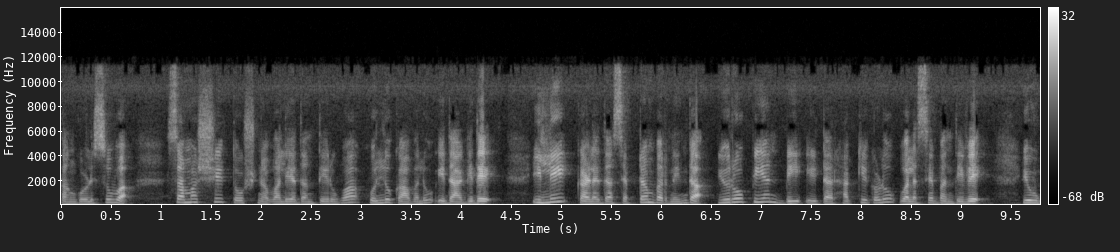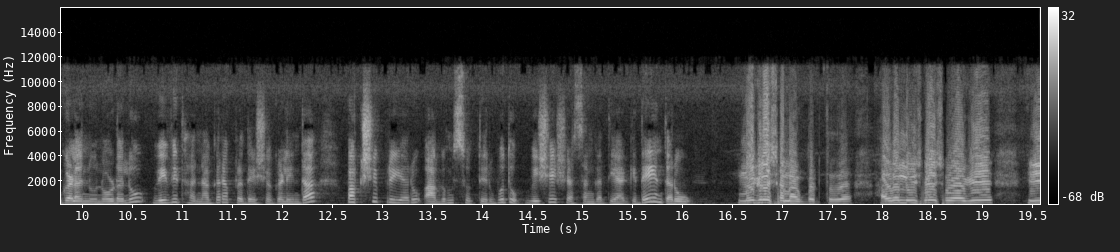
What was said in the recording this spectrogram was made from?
ಕಂಗೊಳಿಸುವ ಸಮಶೀತೋಷ್ಣ ವಲಯದಂತಿರುವ ಹುಲ್ಲುಗಾವಲು ಇದಾಗಿದೆ. ಇಲ್ಲಿ ಕಳೆದ ಸೆಪ್ಟೆಂಬರ್ನಿಂದ ಯುರೋಪಿಯನ್ ಬಿ ಈಟರ್ ಹಕ್ಕಿಗಳು ವಲಸೆ ಬಂದಿವೆ. ಇವುಗಳನ್ನು ನೋಡಲು ವಿವಿಧ ನಗರ ಪ್ರದೇಶಗಳಿಂದ ಪಕ್ಷಿ ಪ್ರಿಯರು ಆಗಮಿಸುತ್ತಿರುವುದು ವಿಶೇಷ ಸಂಗತಿಯಾಗಿದೆ ಎಂದರು. ಮೈಗ್ರೇಷನ್ ಆಗಿಬಿಡ್ತದೆ. ಅದರಲ್ಲಿ ವಿಶೇಷವಾಗಿ ಈ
